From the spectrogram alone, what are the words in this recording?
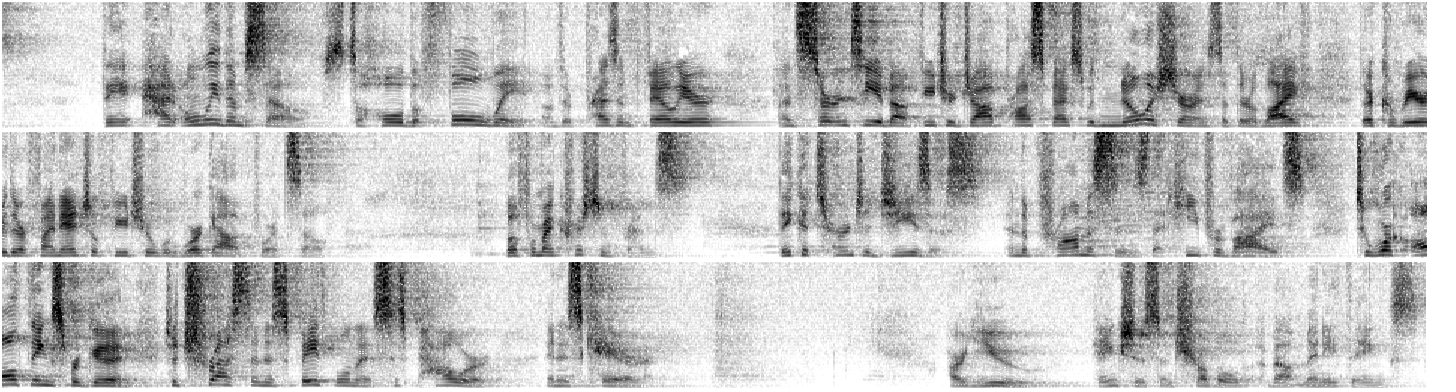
they had only themselves to hold the full weight of their present failure uncertainty about future job prospects with no assurance that their life, their career, their financial future would work out for itself. But for my Christian friends, they could turn to Jesus and the promises that he provides to work all things for good, to trust in his faithfulness, his power, and his care. Are you anxious and troubled about many things?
